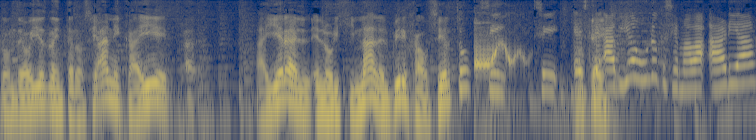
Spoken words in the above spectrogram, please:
donde hoy es la interoceánica. Ahí, ahí era el, el original, el Beer House, ¿cierto? Sí, sí. Este, había uno que se llamaba Aria.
